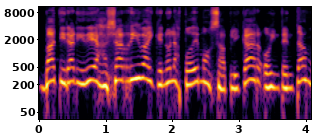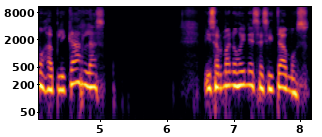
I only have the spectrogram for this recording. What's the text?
va a tirar ideas allá arriba y que no las podemos aplicar o intentamos aplicarlas. Mis hermanos, hoy necesitamos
